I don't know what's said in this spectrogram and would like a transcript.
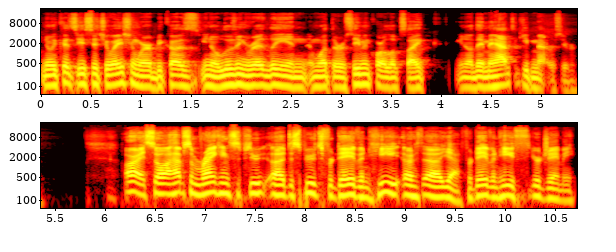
you know, we could see a situation where because you know losing Ridley and, and what the receiving corps looks like, you know, they may have to keep him at receiver. All right, so I have some ranking dispute, uh, disputes for Dave and Heath. Uh, yeah, for Dave and Heath, you're Jamey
